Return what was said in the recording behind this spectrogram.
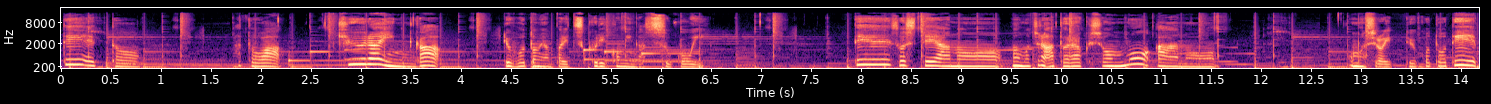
でえっ、ー、とあとは Q ラインが両方ともやっぱり作り込みがすごい。でそしてあの、まあ、もちろんアトラクションもあの面白いっていうことでやっ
